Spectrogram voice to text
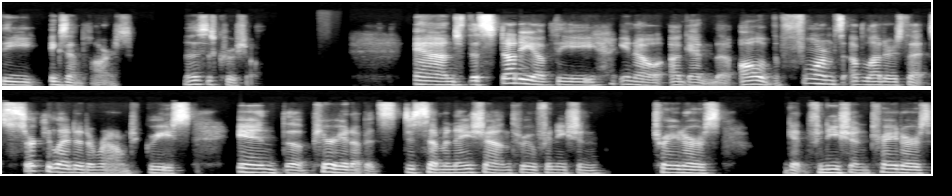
the exemplars. Now, this is crucial. And the study of the, you know, again, the, all of the forms of letters that circulated around Greece in the period of its dissemination through Phoenician traders, again, Phoenician traders,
